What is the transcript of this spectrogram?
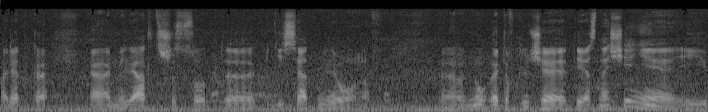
порядка э, миллиард шестьсот пятьдесят миллионов. Э, ну, это включает и оснащение, и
